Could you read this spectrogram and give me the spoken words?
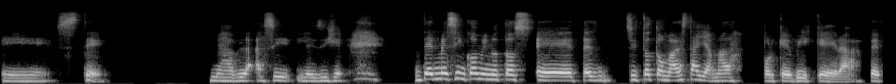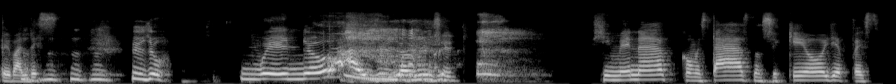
este, me habla así, les dije, denme cinco minutos, eh, necesito tomar esta llamada porque vi que era Pepe Valdés. y yo, bueno, así ya me dicen, Jimena, ¿cómo estás? No sé qué, oye, pues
